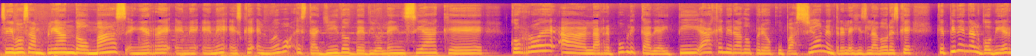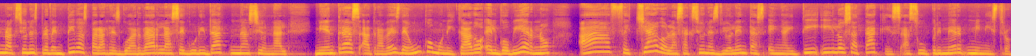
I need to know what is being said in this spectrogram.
Seguimos ampliando más en RNN. Es que el nuevo estallido de violencia que corroe a la República de Haití ha generado preocupación entre legisladores que, que piden al gobierno acciones preventivas para resguardar la seguridad nacional, mientras a través de un comunicado el gobierno ha fechado las acciones violentas en Haití y los ataques a su primer ministro.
